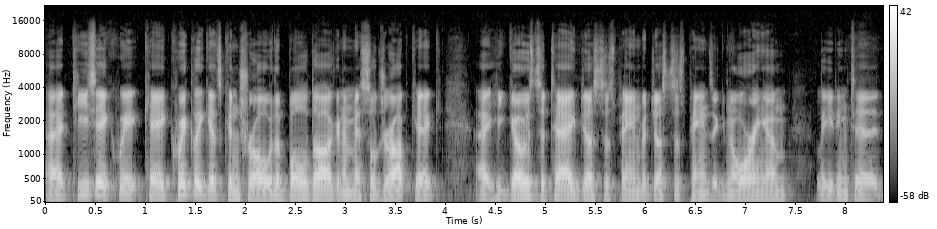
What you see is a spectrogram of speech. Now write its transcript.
Uh, TCK quickly gets control with a bulldog and a missile drop kick. Uh, he goes to tag Justice Pain, but Justice Pain's ignoring him, leading to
